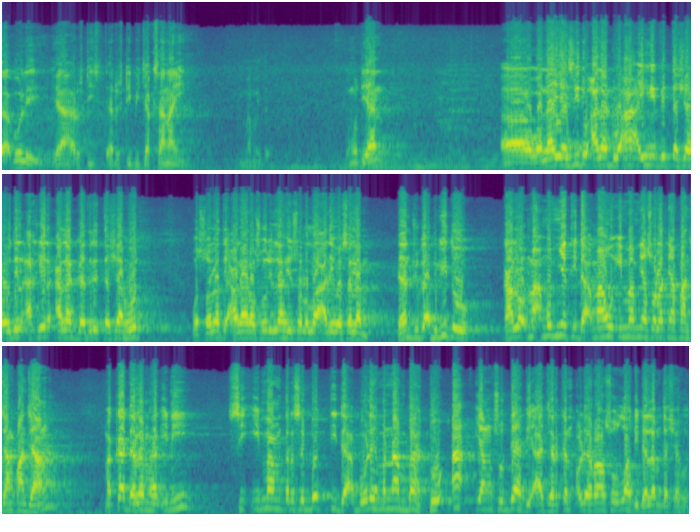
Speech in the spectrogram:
Tak boleh. Ya harus di, harus dibijaksanai imam itu. Kemudian wala yazidu ala du'aihi fit tasyahudil akhir ala gadri tasyahud wa salati ala rasulillah sallallahu alaihi wasallam. Dan juga begitu kalau makmumnya tidak mau imamnya sholatnya panjang-panjang maka dalam hal ini si imam tersebut tidak boleh menambah doa yang sudah diajarkan oleh Rasulullah di dalam tasyahud.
